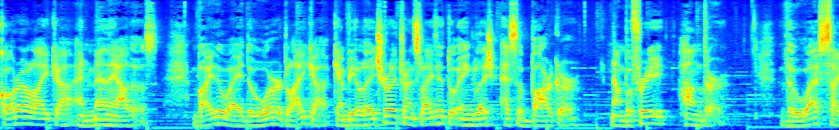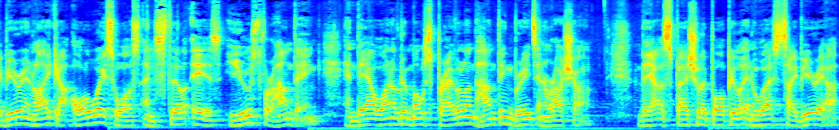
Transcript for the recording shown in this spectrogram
Karel Laika and many others. By the way, the word Laika can be literally translated to English as a barker. Number 3. Hunter the West Siberian Laika always was and still is used for hunting, and they are one of the most prevalent hunting breeds in Russia. They are especially popular in West Siberia,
